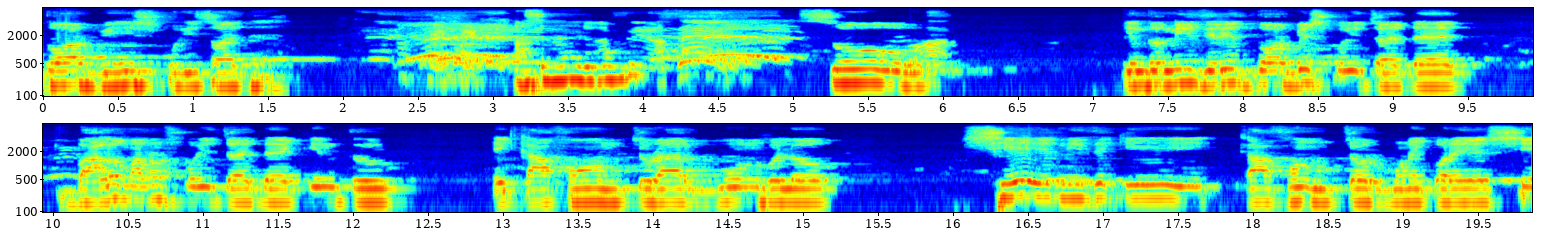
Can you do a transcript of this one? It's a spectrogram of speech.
দরবেশ পরিচয় দেয়। আছে না এরকম? চোর কিন্তু নিজের দরবেশ পরিচয় দেয় ভালো মানুষ পরিচয় দেয় কিন্তু এই কাফন চোরার গুণ হলো সে নিজেকে কাফন চোর মনে করে সে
